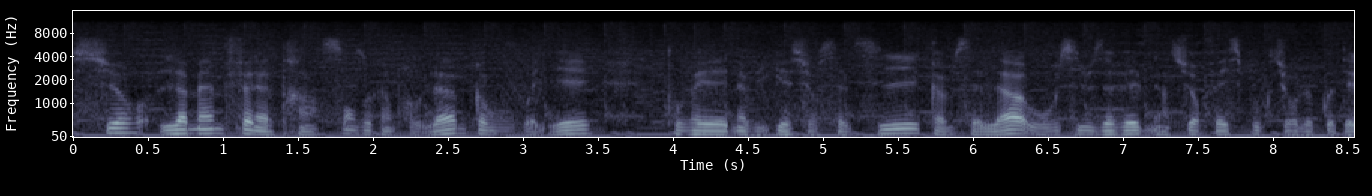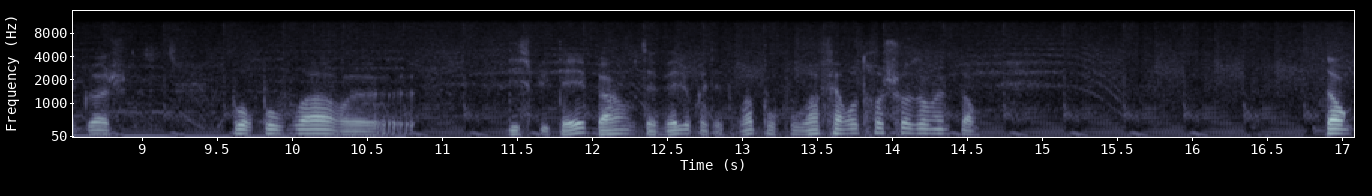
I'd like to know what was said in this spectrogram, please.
sur la même fenêtre hein, sans aucun problème comme vous voyez pouvez naviguer sur celle-ci, comme celle-là, ou si vous avez bien sûr Facebook sur le côté gauche pour pouvoir euh, discuter, ben vous avez le côté droit pour pouvoir faire autre chose en même temps. Donc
